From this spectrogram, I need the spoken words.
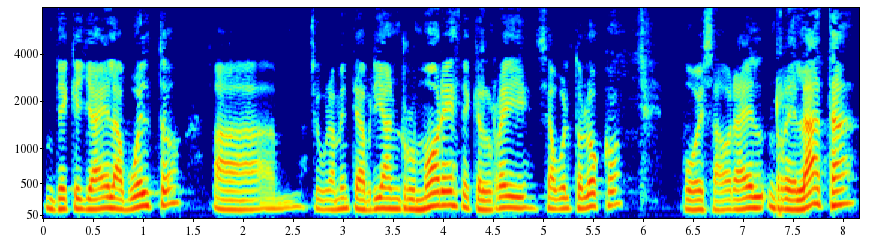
de que ya él ha vuelto seguramente habrían rumores de que el rey se ha vuelto loco, pues ahora él relata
